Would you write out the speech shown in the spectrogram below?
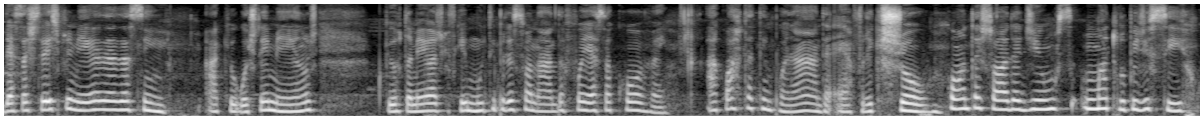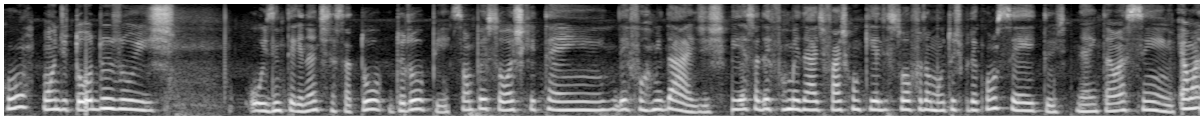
dessas três primeiras, assim, a que eu gostei menos, porque eu também eu acho que fiquei muito impressionada, foi essa Coven. A quarta temporada é a Freak Show. Conta a história de um, uma trupe de circo, onde todos os os integrantes dessa trupe são pessoas que têm deformidades. E essa deformidade faz com que eles sofram muitos preconceitos, né? Então, assim, é uma.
